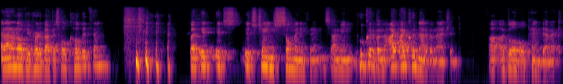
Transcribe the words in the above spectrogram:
And I don't know if you've heard about this whole COVID thing. but it, it's it's changed so many things. I mean, who could have? I, I could not have imagined a, a global pandemic.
